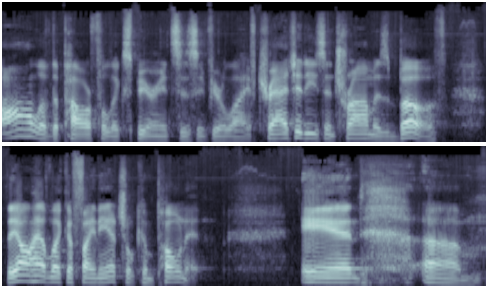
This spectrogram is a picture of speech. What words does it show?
all of the powerful experiences of your life, tragedies and traumas both. They all have like a financial component. And um,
